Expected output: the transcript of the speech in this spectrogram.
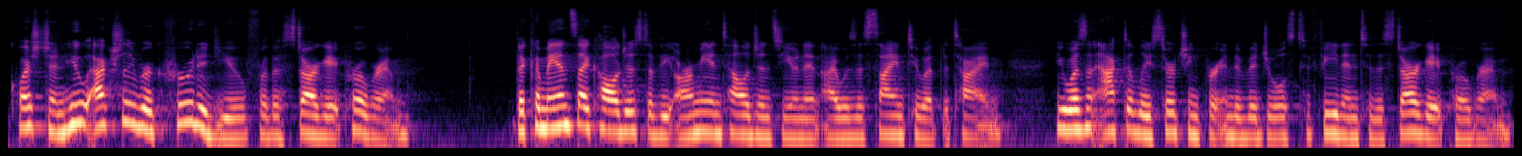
Question Who actually recruited you for the Stargate program? The command psychologist of the Army Intelligence Unit I was assigned to at the time. He wasn't actively searching for individuals to feed into the Stargate program.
